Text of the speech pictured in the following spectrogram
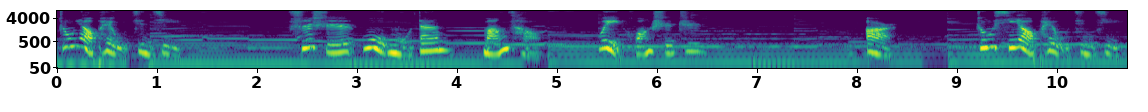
中药配伍禁忌：磁石勿牡丹、芒草、味黄石枝。二。中西药配伍禁忌：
